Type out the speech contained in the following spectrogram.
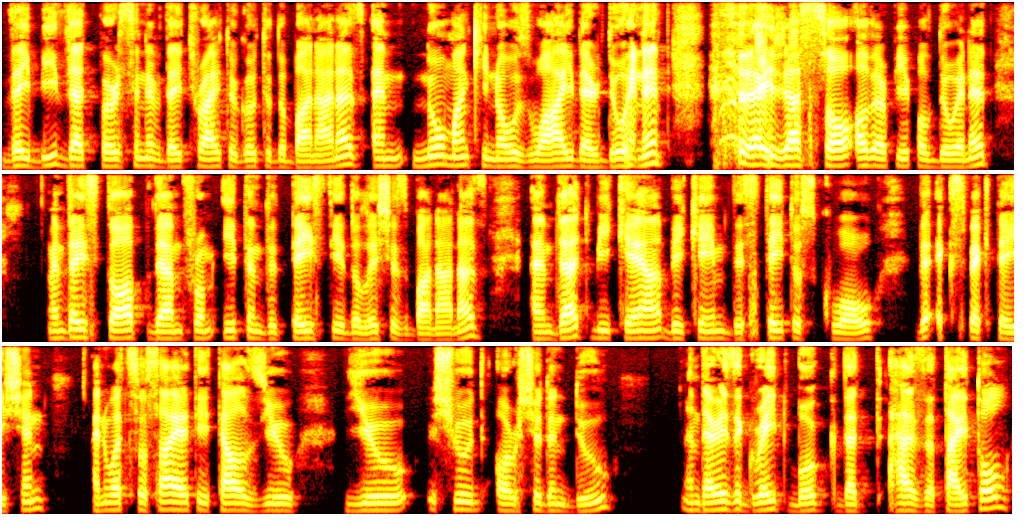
they beat that person if they try to go to the bananas, and no monkey knows why they're doing it. they just saw other people doing it. And they stopped them from eating the tasty, delicious bananas. And that became, became the status quo, the expectation, and what society tells you you should or shouldn't do. And there is a great book that has a title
